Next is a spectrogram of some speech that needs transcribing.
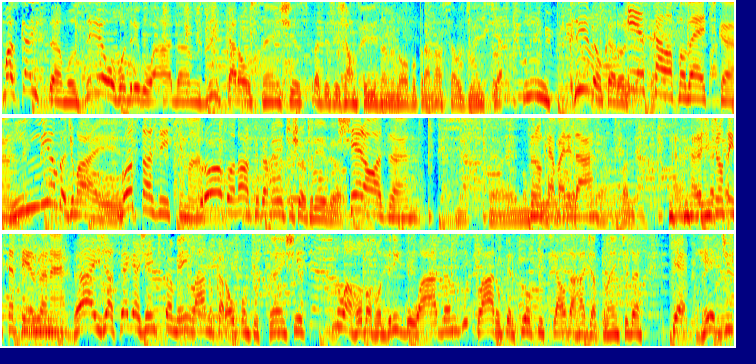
Mas cá estamos, eu, Rodrigo Adams e Carol Sanches, para desejar um feliz ano novo para nossa audiência incrível, Carolina. Escala alfabética. Linda demais. Gostosíssima. Estrogonoficamente chocrível. Cheirosa. É, eu Tu não quer validar? É, valeu. A gente não tem certeza, né? Ah, e já segue a gente também lá no carol.sanches, no arroba Rodrigo Adams e, claro, o perfil oficial da Rádio Atlântida, que é Rede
